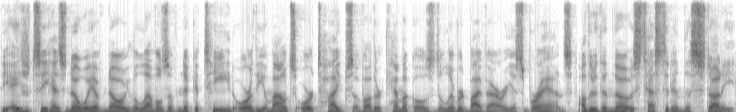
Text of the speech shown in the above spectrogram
the agency has no way of knowing the levels of nicotine or the amounts or types of other chemicals delivered by various brands, other than those tested in this study.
